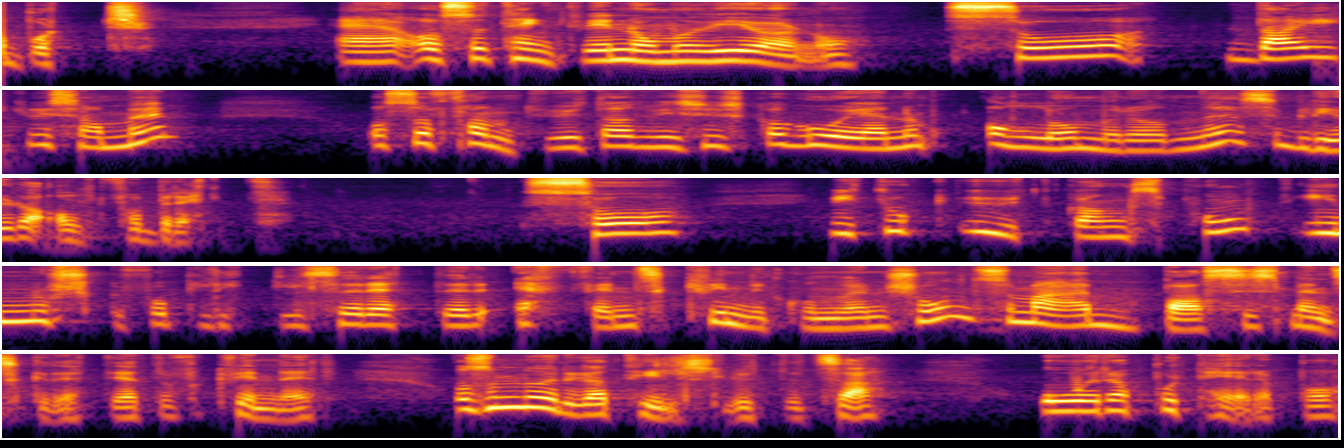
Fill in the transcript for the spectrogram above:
abort. Eh, og så tenkte vi nå må vi gjøre noe. Så da gikk vi sammen og så fant vi ut at hvis vi skal gå gjennom alle områdene, så blir det altfor bredt. Så vi tok utgangspunkt i norske forpliktelser etter FNs kvinnekonvensjon, som er basis menneskerettigheter for kvinner, og som Norge har tilsluttet seg og rapporterer på.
